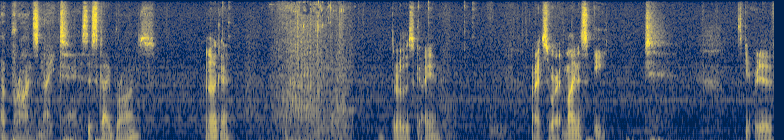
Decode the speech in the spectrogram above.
A bronze knight. Is this guy bronze? Okay. Throw this guy in. Alright, so we're at minus 8. Let's get rid of...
